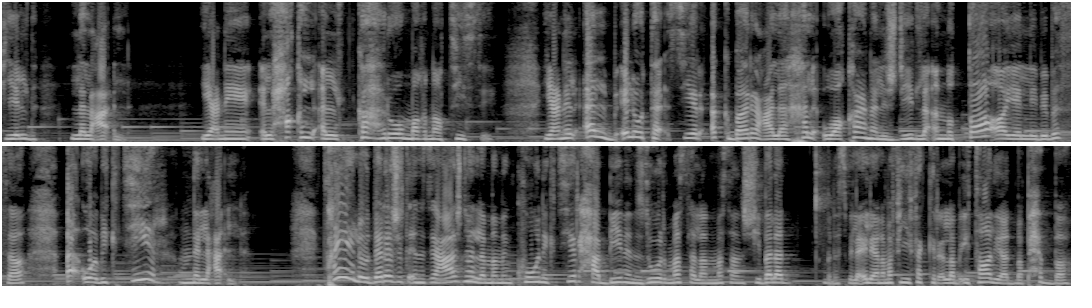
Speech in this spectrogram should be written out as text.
field للعقل. يعني الحقل الكهرومغناطيسي. يعني القلب له تأثير أكبر على خلق واقعنا الجديد لأنه الطاقة يلي ببثها أقوى بكتير من العقل. تخيلوا درجة انزعاجنا لما منكون كتير حابين نزور مثلا مثلا شي بلد بالنسبة لي أنا ما في فكر إلا بإيطاليا قد ما بحبها.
